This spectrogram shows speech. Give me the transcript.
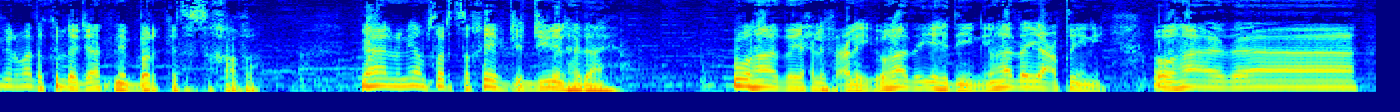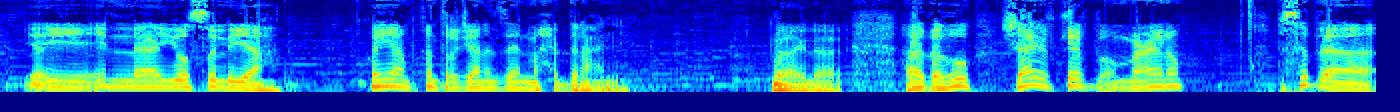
يقول هذا كله جاتني ببركة السخافة. قال من يوم صرت سخيف تجيني الهدايا. وهذا يحلف علي وهذا يهديني وهذا يعطيني وهذا إلا يوصل لي إياها. أيام كنت رجال زين ما حد درى عني. لا إله. هذا هو شايف كيف بأم عينه؟ بس هذا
